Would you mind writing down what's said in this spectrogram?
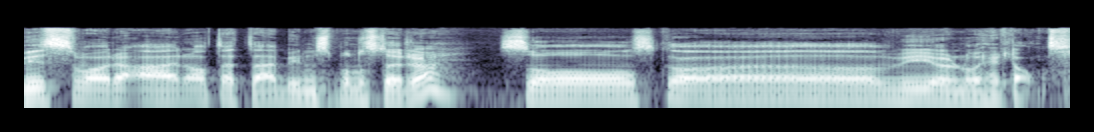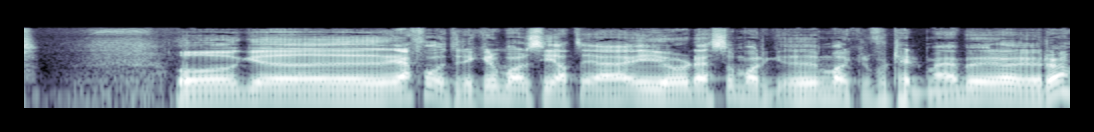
Hvis svaret er at dette er begynnelsen på noe større, så skal vi gjøre noe helt annet. Og eh, Jeg foretrekker å bare si at jeg gjør det som markedet forteller meg jeg bør gjøre.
